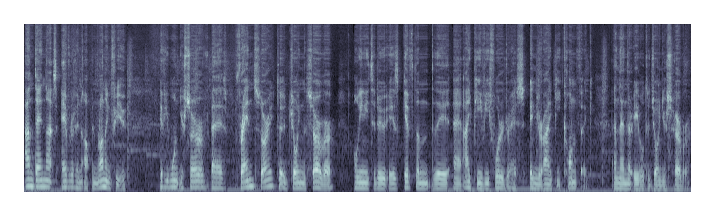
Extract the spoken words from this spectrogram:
And then that's everything up and running for you. If you want your serve, uh, friend sorry, to join the server, all you need to do is give them the uh, IPv4 address in your IP config and then they're able to join your server.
